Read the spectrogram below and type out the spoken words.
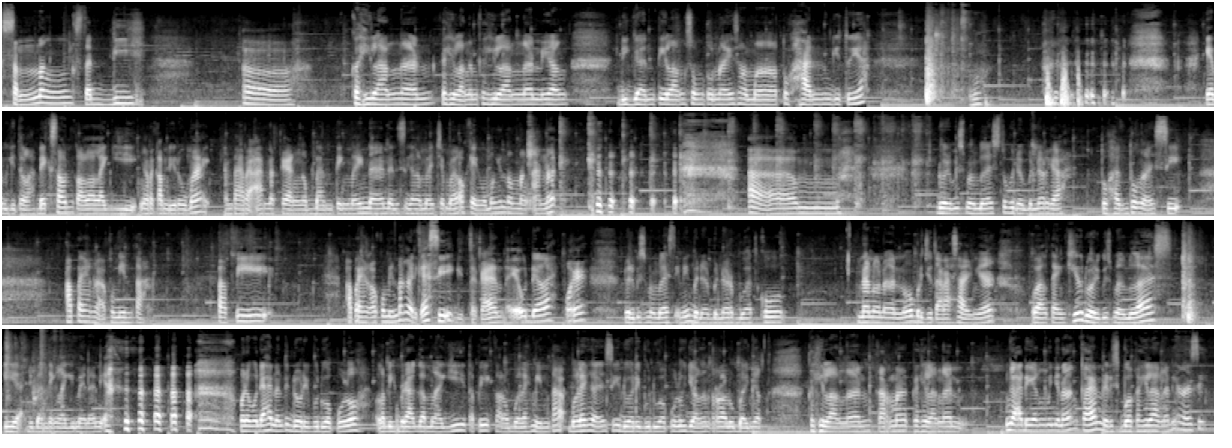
Seneng sedih uh, kehilangan kehilangan kehilangan yang diganti langsung tunai sama Tuhan gitu ya. Uh. ya begitulah background kalau lagi ngerekam di rumah antara anak yang ngebanting mainan dan segala macam. Well, oke ngomongin tentang anak. Um, 2019 tuh bener-bener ya Tuhan tuh ngasih apa yang gak aku minta tapi apa yang aku minta nggak dikasih gitu kan. Ya udahlah pokoknya 2019 ini benar-benar buatku nano-nano berjuta rasanya. Well thank you 2019 Iya dibanting lagi mainannya. Mudah-mudahan nanti 2020 lebih beragam lagi. Tapi kalau boleh minta Boleh gak sih 2020 jangan terlalu banyak kehilangan? Karena kehilangan nggak ada yang menyenangkan dari sebuah kehilangan ya gak sih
